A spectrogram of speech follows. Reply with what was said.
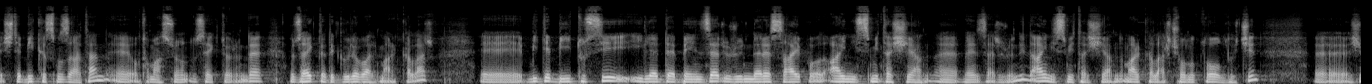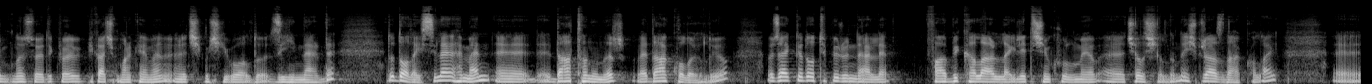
işte bir kısmı zaten otomasyon sektöründe özellikle de global markalar. Bir de B2C ile de benzer ürünlere sahip aynı ismi taşıyan benzer ürün değil aynı ismi taşıyan markalar çoğunlukla olduğu için E, şimdi bunları söyledik böyle birkaç marka hemen öne çıkmış gibi oldu zihinlerde. Dolayısıyla hemen e, daha tanınır ve daha kolay oluyor. Özellikle de o tip ürünlerle fabrikalarla iletişim kurulmaya e, çalışıldığında iş biraz daha kolay. E,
